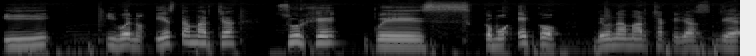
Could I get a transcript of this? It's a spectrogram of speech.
Y, y bueno, y esta marcha surge pues como eco de una marcha que ya, ya,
